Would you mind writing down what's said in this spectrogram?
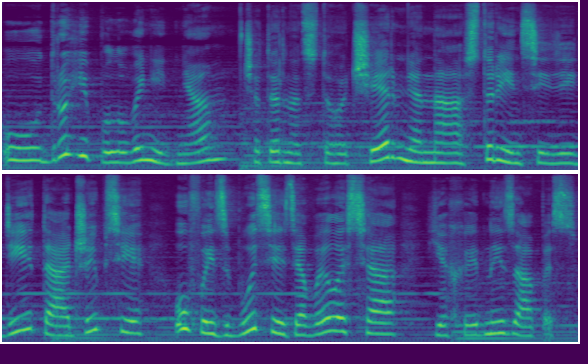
У другій половині дня, 14 червня, на сторінці Діді та Джипсі у Фейсбуці з'явилося єхидний запис:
